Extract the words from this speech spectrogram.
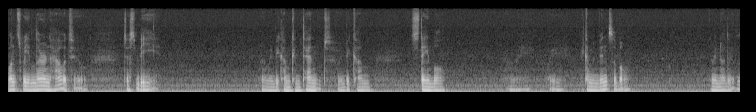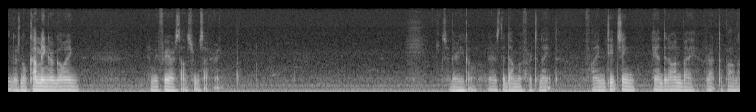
Once we learn how to just be, and we become content, we become stable, we, we become invincible. We know that there's no coming or going, and we free ourselves from suffering. So there you go. There's the Dhamma for tonight. Fine teaching handed on by Ratthapala,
